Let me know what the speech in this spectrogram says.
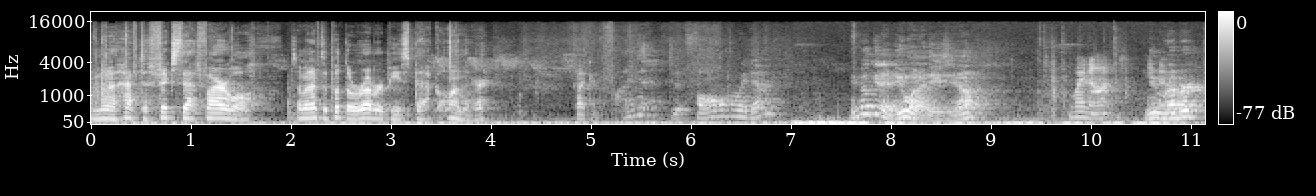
I'm gonna have to fix that firewall. So I'm gonna have to put the rubber piece back on there. If I can find it. Did it fall all the way down? Maybe I'll get a new one of these, you know? Why not? New You know, rubber.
